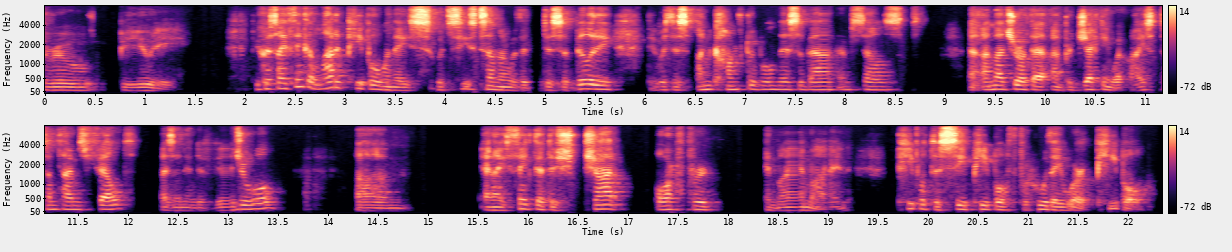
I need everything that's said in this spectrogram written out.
through beauty. Because I think a lot of people, when they would see someone with a disability, there was this uncomfortableness about themselves. I'm not sure if that I'm projecting what I sometimes felt as an individual. Um, and I think that the shot offered, in my mind, people to see people for who they were, people,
